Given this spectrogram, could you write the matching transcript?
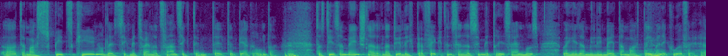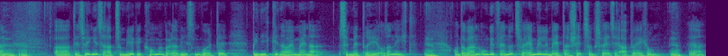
äh, der macht Speedskiing und lässt sich mit 220 den, den, den Berg runter. Ja. Dass dieser Mensch natürlich perfekt in seiner Symmetrie sein muss, weil jeder Millimeter macht bei ja. ihm eine Kurve. Ja. Äh, deswegen ist er auch zu mir gekommen, weil er wissen wollte, bin ich genau in meiner Symmetrie oder nicht. Ja. Und da waren ungefähr nur zwei Millimeter schätzungsweise Abweichung. Ja. Ja,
